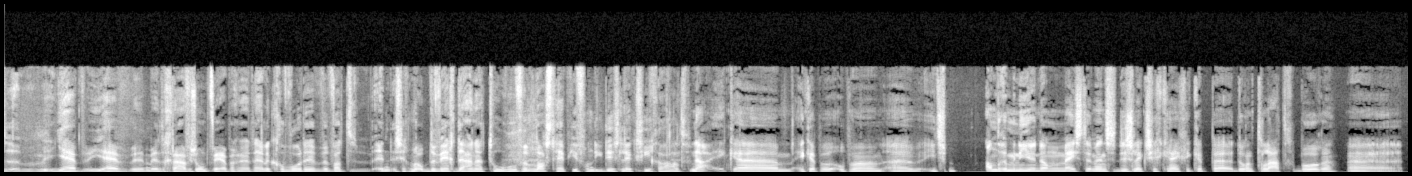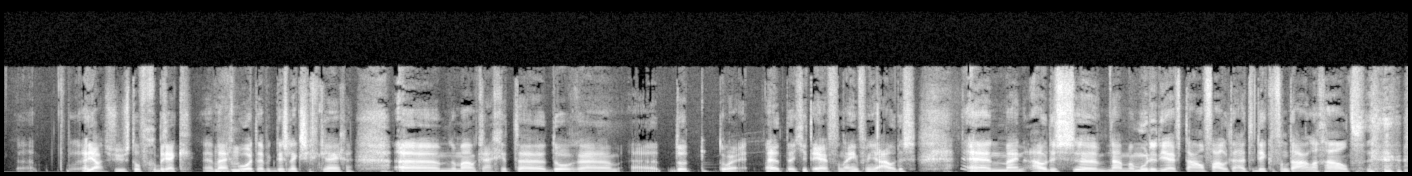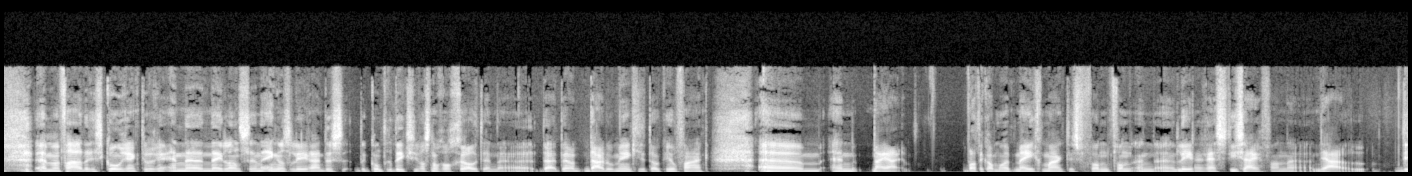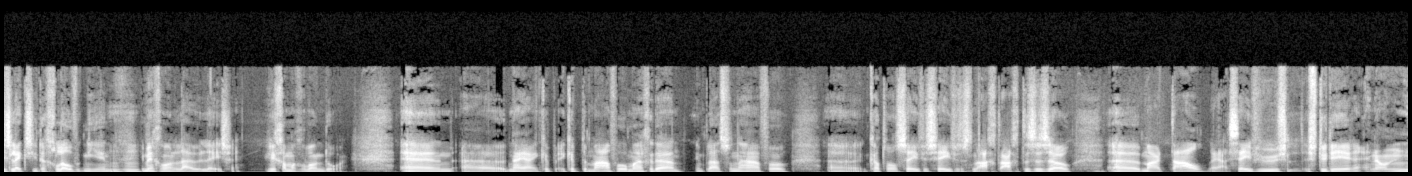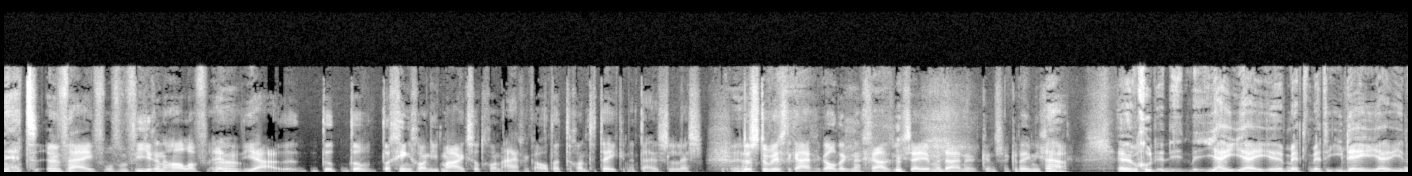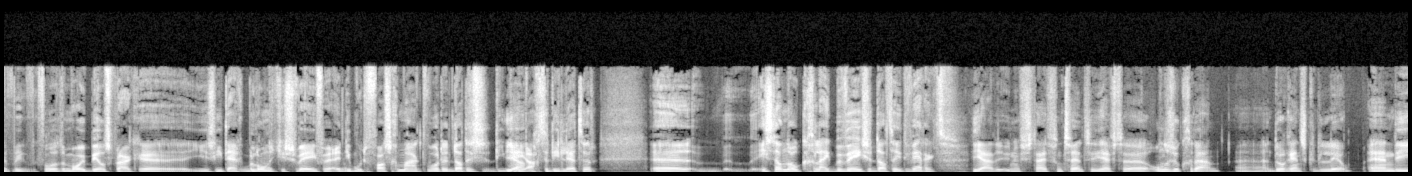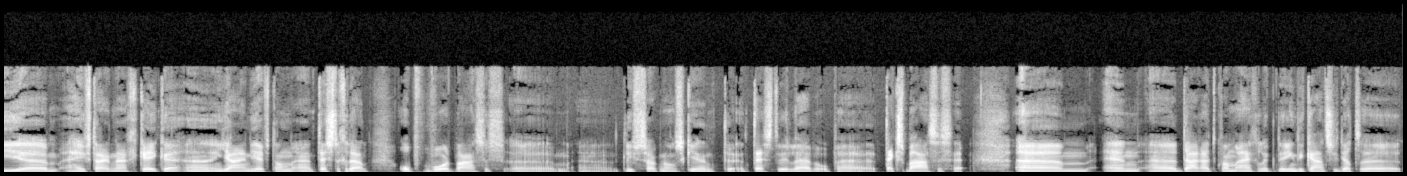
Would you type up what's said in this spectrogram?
je, hebt, je hebt met een grafisch ontwerper uiteindelijk geworden. Wat, en zeg maar op de weg daar naartoe, hoeveel last heb je van die dyslexie gehad? Nou, ik, uh, ik heb op een uh, iets andere manier dan de meeste mensen dyslexie gekregen. Ik heb uh, door een te laat geboren ja, zuurstofgebrek uh, bij mm -hmm. geboorte heb ik dyslexie gekregen. Um, normaal krijg je het uh, door, uh, door, door dat je het erft van een van je ouders. En mijn ouders, nou, mijn moeder die heeft taalfouten uit de dikke van Dalen gehaald. en mijn vader is conrector en Nederlands en Engels leraar. Dus de contradictie was nogal groot. En da da daardoor merk je het ook heel vaak. Um, en nou ja, wat ik allemaal heb meegemaakt is van, van een uh, lerares die zei van... Uh, ja, dyslexie, daar geloof ik niet in. Mm -hmm. Je bent gewoon een luie lezer. Je gaat maar gewoon door. En uh, nou ja, ik heb, ik heb de MAVO maar gedaan in plaats van de HAVO. ik had wel 7 zevens en 8 achters en zo. maar taal, nou ja, 7 uur studeren en dan net een 5 of een 4,5. En ja, dat, dat, dat ging gewoon niet. Maar ik zat gewoon eigenlijk altijd te, gewoon te tekenen tijdens de les. Ja. Dus toen wist ik eigenlijk al dat ik naar gratis lyceum en daar naar de kunstacademie ging. Ja. goed, jij, jij met, met de idee, jij, ik vond het een mooie beeldspraak. je ziet eigenlijk ballonnetjes zweven en die moeten vastgemaakt worden Dat is het idee achter die letter. Uh, is dan ook gelijk bewezen dat dit werkt? Ja, de Universiteit van Twente die heeft uh, onderzoek gedaan uh, door Renske de Leeuw. En die ehm, heeft daar naar gekeken een jaar en die heeft dan testen gedaan op woordbasis. Ehm, het liefst zou ik nog eens een keer een, een test willen hebben op tekstbasis. Hè. Um, en daaruit kwam eigenlijk de indicatie dat,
